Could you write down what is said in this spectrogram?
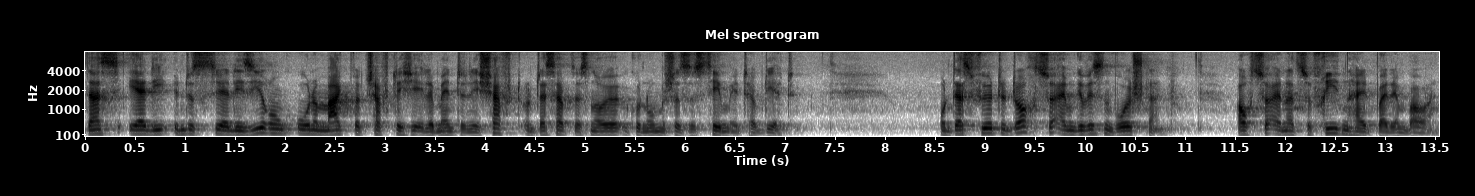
dass er die Industrialisierung ohne marktwirtschaftliche Elemente nicht schafft und deshalb das neue ökonomische System etabliert. Und das führte doch zu einem gewissen Wohlstand, auch zu einer Zufriedenheit bei den Bauern.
